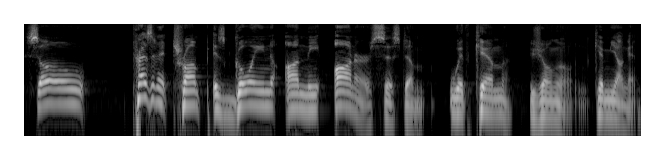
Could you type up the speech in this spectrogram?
So President Trump is going on the honor system with Kim Jong un, Kim Jong un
